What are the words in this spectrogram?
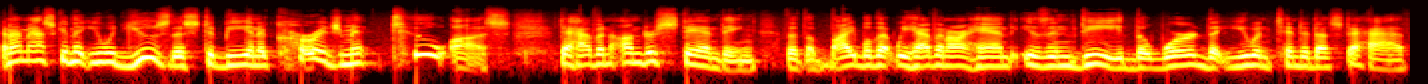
And I'm asking that you would use this to be an encouragement to us to have an understanding that the Bible that we have in our hand is indeed the word that you intended us to have.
